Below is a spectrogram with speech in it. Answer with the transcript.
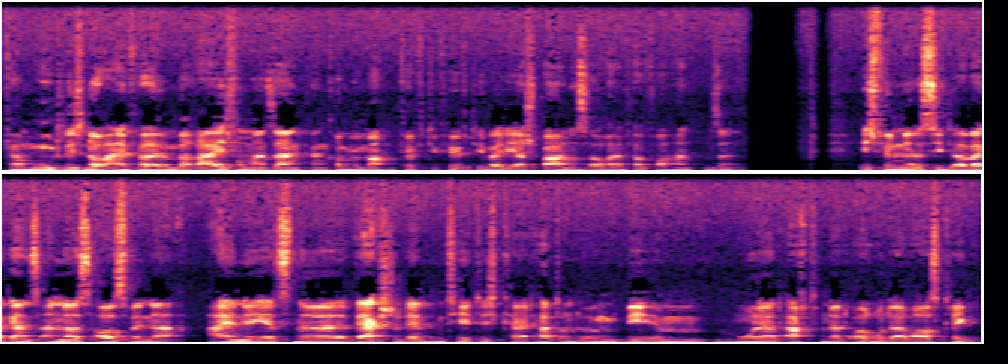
vermutlich noch einfach im Bereich, wo man sagen kann, komm, wir machen 50-50, weil die Ersparnisse auch einfach vorhanden sind. Ich finde, es sieht aber ganz anders aus, wenn der eine jetzt eine Werkstudententätigkeit hat und irgendwie im Monat 800 Euro da rauskriegt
